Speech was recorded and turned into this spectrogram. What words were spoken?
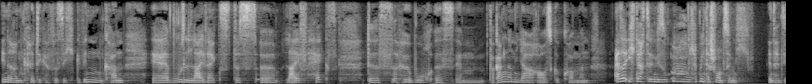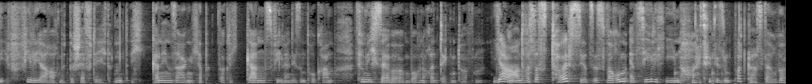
inneren Kritiker für sich gewinnen kann. Äh, Wusel Lifehacks, das äh, Lifehacks, das Hörbuch ist im vergangenen Jahr rausgekommen. Also ich dachte irgendwie so, hm, ich habe mich da schon ziemlich intensiv viele Jahre auch mit beschäftigt. Und ich kann Ihnen sagen, ich habe wirklich ganz viel in diesem Programm für mich selber irgendwo auch noch entdecken dürfen. Ja, und was das Tollste jetzt ist, warum erzähle ich Ihnen heute in diesem Podcast darüber?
